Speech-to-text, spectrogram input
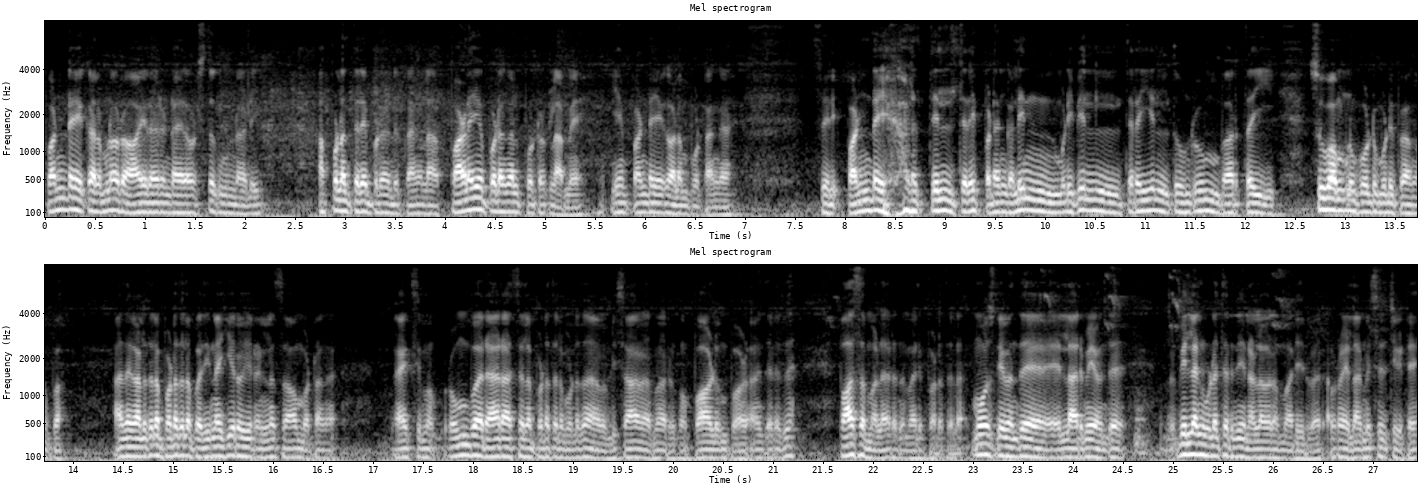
பண்டைய காலம்னா ஒரு ஆயிரம் ரெண்டாயிரம் வருஷத்துக்கு முன்னாடி அப்போலாம் திரைப்படம் எடுத்தாங்களா? பழைய படங்கள் போட்டிருக்கலாமே. ஏன் பண்டைய காலம் போட்டாங்க? சரி பண்டைய காலத்தில் திரைப்படங்களின் முடிவில் திரையில் தோன்றும் வார்த்தை. சுபம்னு போட்டு முடிப்பாங்கப்பா. அந்த காலத்தில் படத்தில் பார்த்தீங்கன்னா ஹீரோ ஹீரோயின்லாம் சாக மாட்டாங்க. மேக்ஸிமம் ரொம்ப ரேராக சில படத்தில் மட்டும் தான் அப்படி சாகிற மாதிரி இருக்கும். பாலும் பாலும் அது பாசமலர் அந்த மாதிரி படத்தில். மோஸ்ட்லி வந்து எல்லாருமே வந்து வில்லன் கூட தெரிஞ்சு நல்லவர மாறிடுவார் அப்புறம் எல்லாருமே சிரிச்சுக்கிட்டே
